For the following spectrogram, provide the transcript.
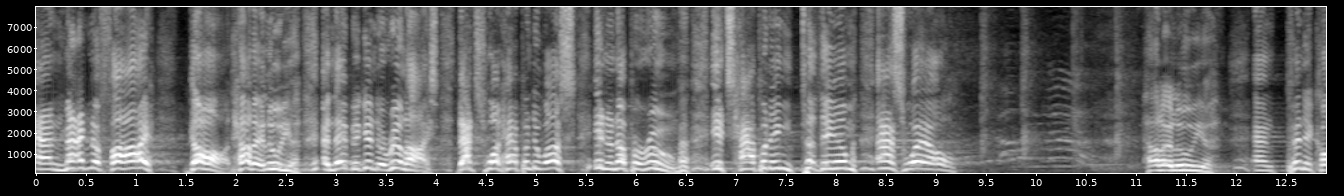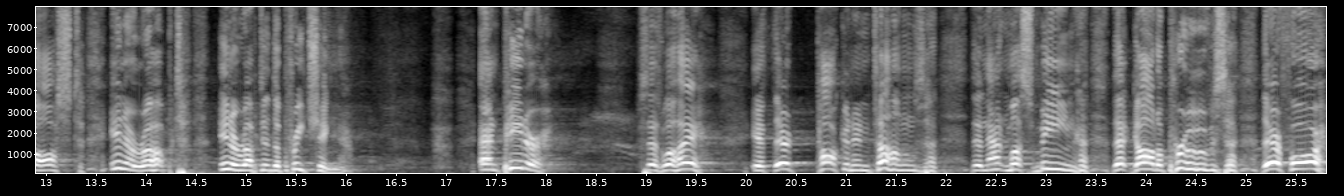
and magnify God. Hallelujah. And they begin to realize that's what happened to us in an upper room. It's happening to them as well. Hallelujah. And Pentecost interrupt, interrupted the preaching. And Peter says, Well, hey, if they're talking in tongues, then that must mean that God approves. Therefore,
